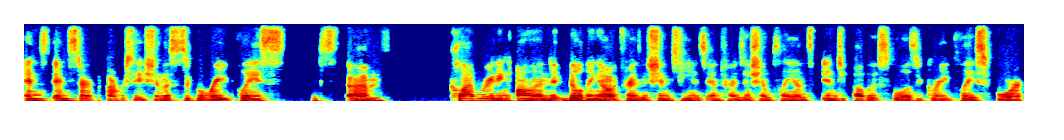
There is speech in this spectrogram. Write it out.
and and start the conversation. This is a great place. Um, collaborating on building out transition teams and transition plans into public school is a great place for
